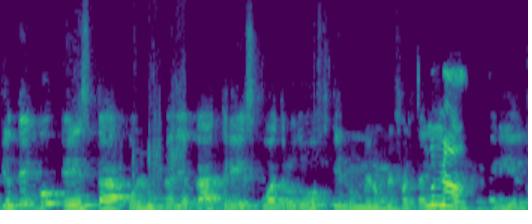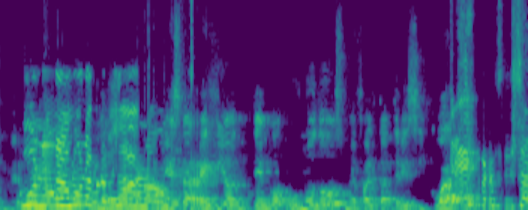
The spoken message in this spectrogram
yo tengo esta columna de acá, 3, 4, 2. ¿Qué número me faltaría? Uno. Me faltaría el número Uno, uno. uno, profesor. En esta región tengo 1, 2, me falta 3 y 4. 3, profesor,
